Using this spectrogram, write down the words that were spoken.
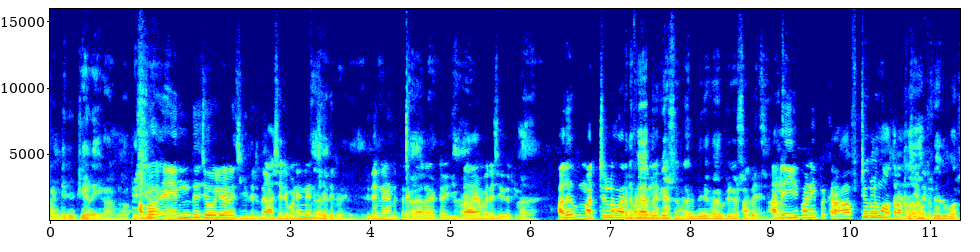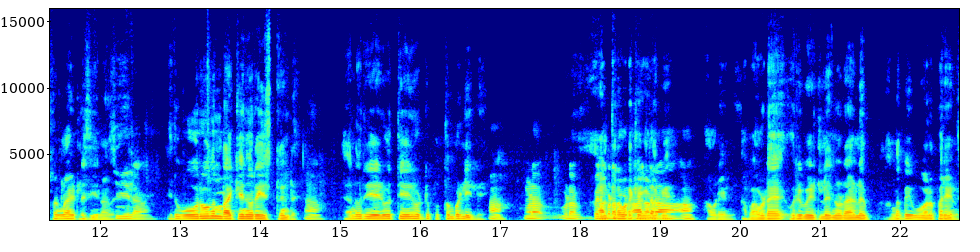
കണ്ടിന്യൂറ്റിയാണ് ഈ കാണുന്നത്. അപ്പൊ എന്ത് ജോലിയാണ് ചെയ്തിരുന്നത്? ആശാരി പണി തന്നെയാണ് ചെയ്തിരുന്നത്. ഇത് തന്നെയാണ് ഇത്രയും കാലമായിട്ട് ഈ പ്രായം വരെ ചെയ്തിട്ടുള്ളത്. അത്. മറ്റുള്ള ഫാബ്രിക്കേഷൻ അലുമിനിയം ഫാബ്രിക്കേഷൻ അല്ല ഈ പണി ഇപ്പൊ ക്രാഫ്റ്റുകൾ മാത്രമാണ് വർഷങ്ങളായിട്ടുള്ള ശീലമാണ് ഇത് ഓരോന്നും ഉണ്ടാക്കിയതിന് ഒരു ഹിസ്റ്ററി ഉണ്ട്. ഞാനൊരു എഴുപത്തി ഏഴ് തൊട്ട് പുത്തമ്പള്ളിയില്ലേ? നമ്മുടെ ഇവിടെ അവിടെയാണ്. അപ്പൊ അവിടെ ഒരു വീട്ടിൽ എന്നോട് അയാൾ അങ്ങനത്തെ ഈ ഓലപ്പരയാണ്.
